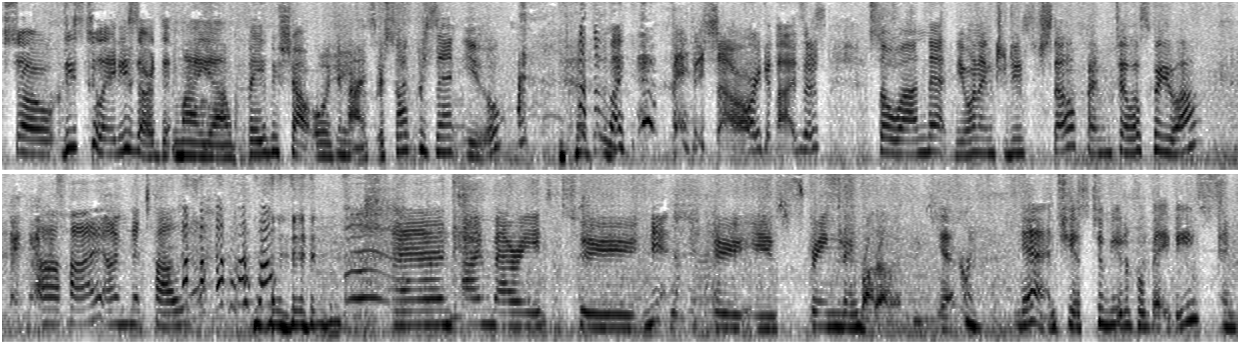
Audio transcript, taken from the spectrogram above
So these two ladies are the, my uh, baby shower organizers. So I present you, my baby shower organizers. So uh, Nat, do you want to introduce yourself and tell us who you are? Uh, hi, I'm Natalia. and I'm married to Net, who is String's brother. Yeah. Yeah, and she has two beautiful babies. Thank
